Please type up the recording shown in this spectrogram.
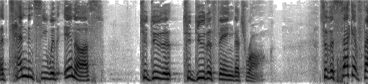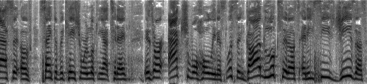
a tendency within us to do the, to do the thing that's wrong. So the second facet of sanctification we're looking at today is our actual holiness. Listen, God looks at us and he sees Jesus.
